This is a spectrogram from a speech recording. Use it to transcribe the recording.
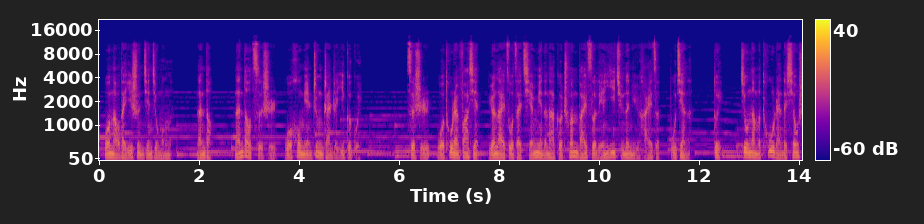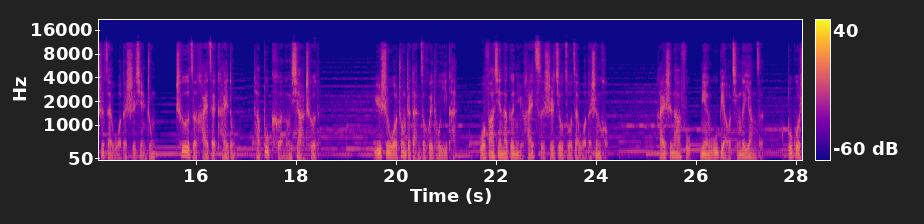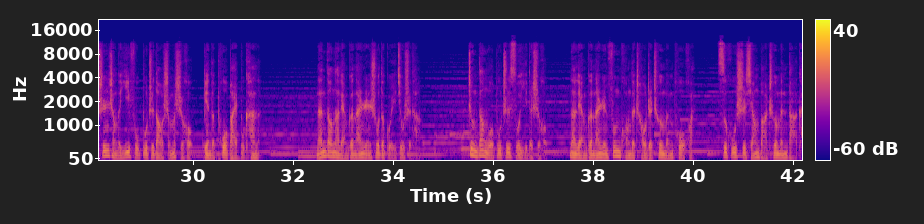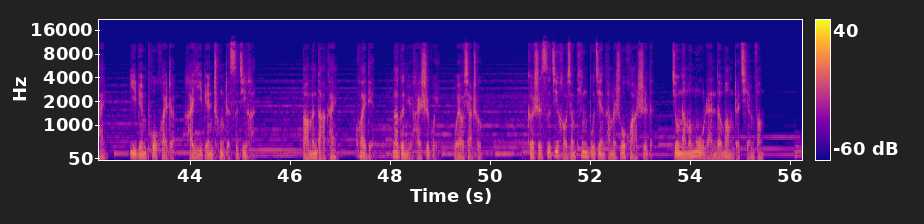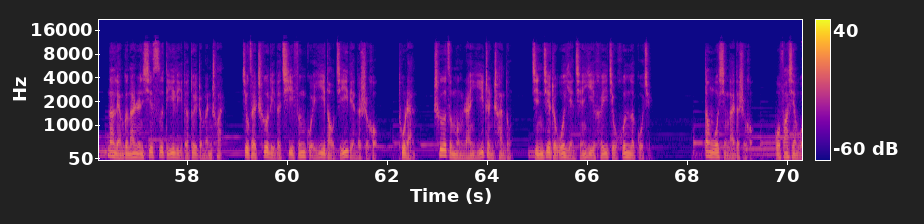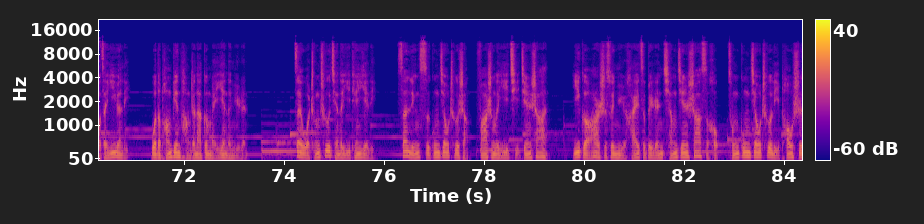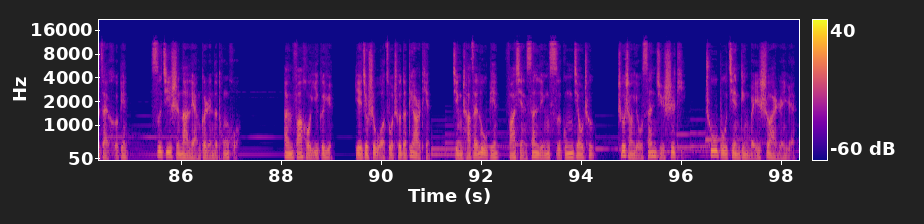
我脑袋一瞬间就懵了。难道难道此时我后面正站着一个鬼？此时我突然发现，原来坐在前面的那个穿白色连衣裙的女孩子不见了。对。就那么突然的消失在我的视线中，车子还在开动，她不可能下车的。于是我壮着胆子回头一看，我发现那个女孩此时就坐在我的身后，还是那副面无表情的样子，不过身上的衣服不知道什么时候变得破败不堪了。难道那两个男人说的鬼就是他？正当我不知所以的时候，那两个男人疯狂地朝着车门破坏，似乎是想把车门打开。一边破坏着，还一边冲着司机喊：“把门打开，快点！那个女孩是鬼，我要下车。”可是司机好像听不见他们说话似的，就那么木然地望着前方。那两个男人歇斯底里地对着门踹。就在车里的气氛诡异到极点的时候，突然车子猛然一阵颤动，紧接着我眼前一黑，就昏了过去。当我醒来的时候，我发现我在医院里。我的旁边躺着那个美艳的女人。在我乘车前的一天夜里，三零四公交车上发生了一起奸杀案，一个二十岁女孩子被人强奸杀死后，从公交车里抛尸在河边，司机是那两个人的同伙。案发后一个月，也就是我坐车的第二天，警察在路边发现三零四公交车，车上有三具尸体，初步鉴定为涉案人员。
